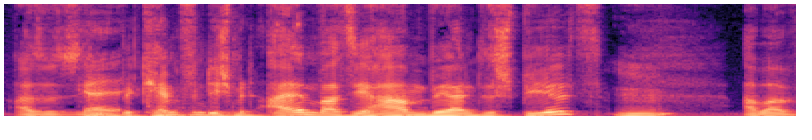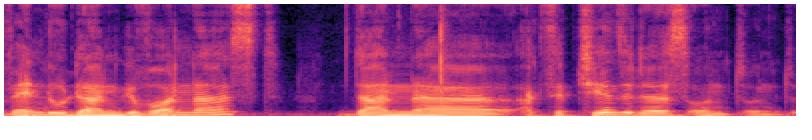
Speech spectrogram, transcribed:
Also sie Geil. bekämpfen dich mit allem, was sie haben während des Spiels. Mhm. Aber wenn du dann gewonnen hast, dann äh, akzeptieren sie das und, und,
